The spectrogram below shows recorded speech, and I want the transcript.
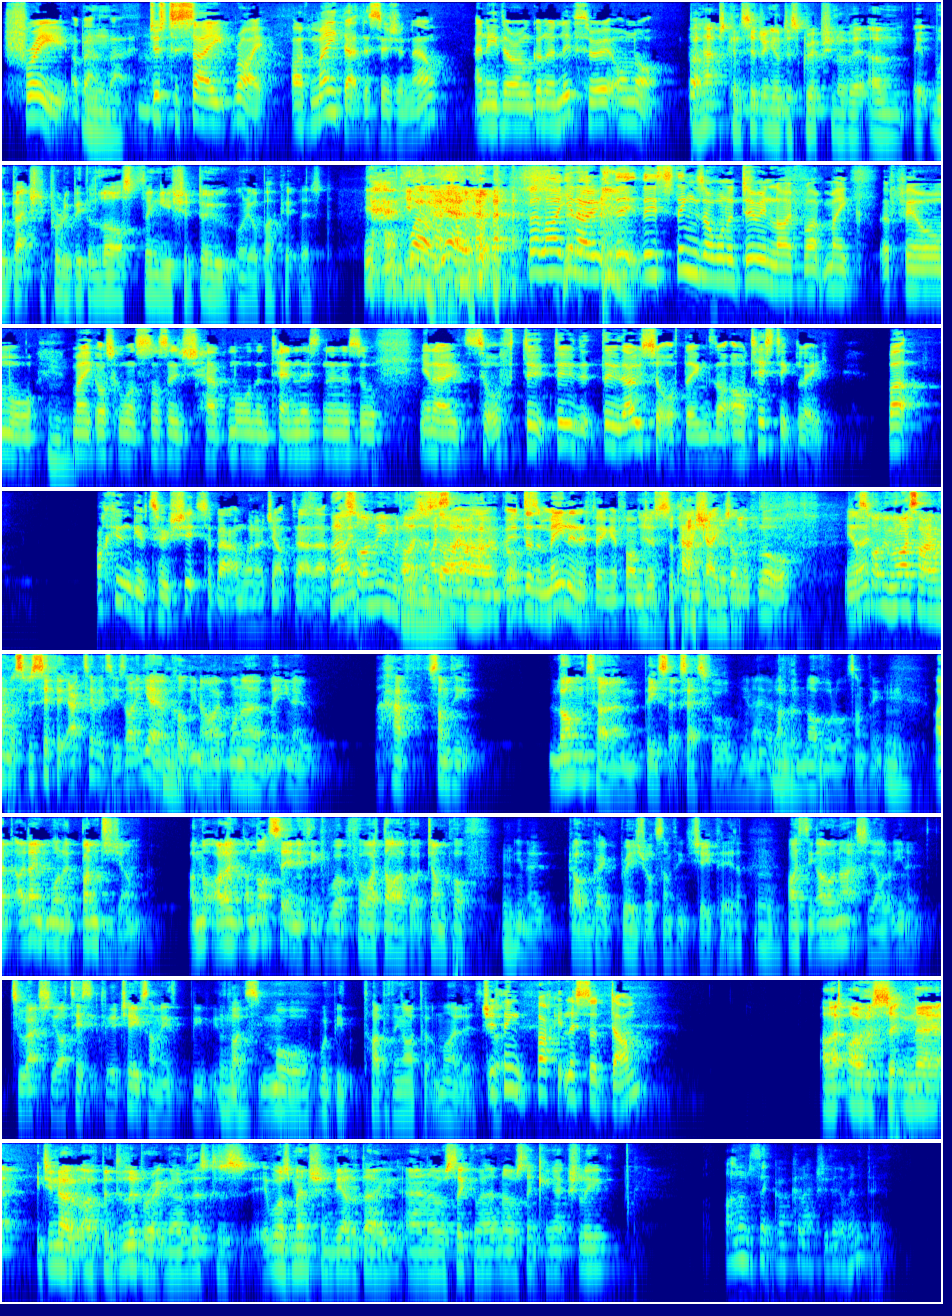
free about mm. that. Mm. Just to say, right, I've made that decision now, and either I'm going to live through it or not. Perhaps considering your description of it, um, it would actually probably be the last thing you should do on your bucket list. yeah, well, yeah, but like you know, th- there's things I want to do in life, like make a film or make Oscar Wants Sausage have more than ten listeners, or you know, sort of do do do those sort of things like artistically. But I couldn't give two shits about them when I jumped out of that. Well, that's what I mean when I I, was I just like, I oh, got. it doesn't mean anything if I'm just It's a passion, on it? the floor. You know, That's what I mean when I say I haven't got specific activities. Like, yeah, hmm. cool. You know, I'd want to make you know have something long term be successful. You know, like hmm. a novel or something. Hmm. I, I don't want to bungee jump. I'm not. I don't. I'm not sitting there thinking, well, before I die, I've got to jump off. You know, Golden Gate Bridge or something stupid. I think, oh no, actually, I'll, you know, to actually artistically achieve something, is be, like more would be the type of thing I'd put on my list. do you But- think bucket lists are dumb? I, I was sitting there. Do you know, I've been deliberating over this because it was mentioned the other day, and I was thinking about it, and I was thinking, actually, I don't think I can actually think of anything.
